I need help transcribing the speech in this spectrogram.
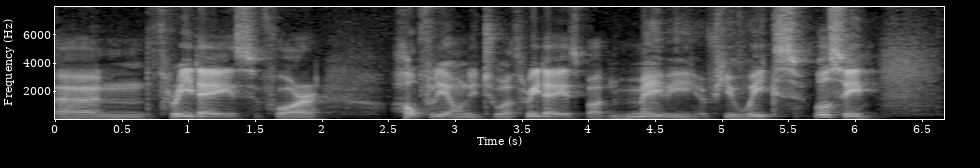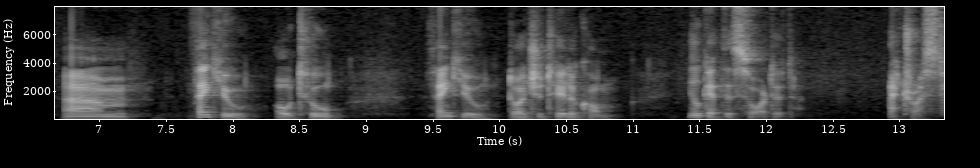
in three days for hopefully only two or three days, but maybe a few weeks. We'll see. Um, thank you, O2. Thank you, Deutsche Telekom. You'll get this sorted. I trust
